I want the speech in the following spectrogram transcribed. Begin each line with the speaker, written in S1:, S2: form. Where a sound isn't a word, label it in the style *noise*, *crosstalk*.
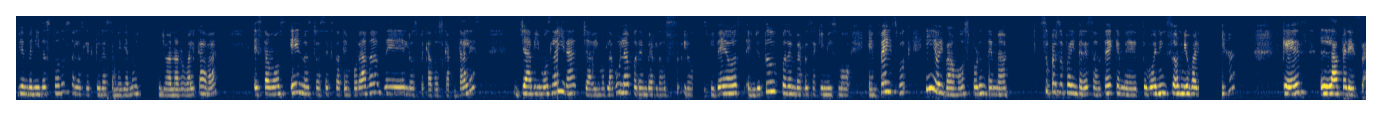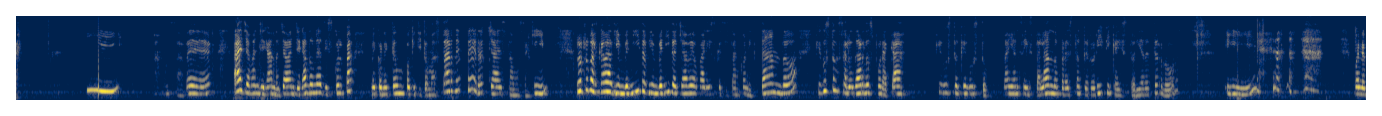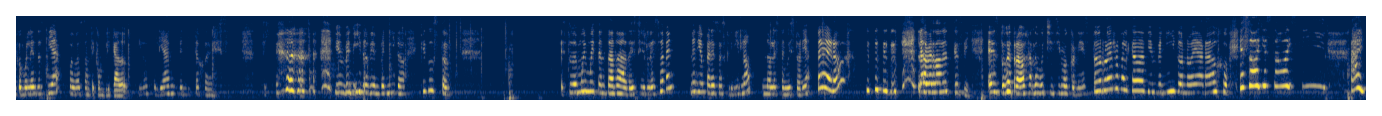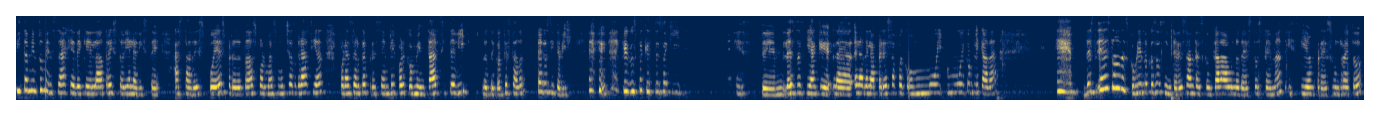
S1: Bienvenidos todos a las lecturas a medianoche. Joana Rubalcaba. Estamos en nuestra sexta temporada de Los Pecados Capitales. Ya vimos la ira, ya vimos la gula, pueden ver los, los videos en YouTube, pueden verlos aquí mismo en Facebook y hoy vamos por un tema súper, súper interesante que me tuvo en insomnio *laughs* varios días, que es la pereza. Y ver. Ah, ya van llegando, ya van llegando. Una disculpa, me conecté un poquitito más tarde, pero ya estamos aquí. Rotro Balcaba, bienvenido, bienvenido. Ya veo varios que se están conectando. Qué gusto saludarlos por acá. Qué gusto, qué gusto. Váyanse instalando para esta terrorífica historia de terror. Y *laughs* bueno, como les decía, fue bastante complicado. Diego Julián, bendito jueves. Sí. *laughs* bienvenido, bienvenido. Qué gusto. Estuve muy, muy tentada a decirles, ¿saben? Me dio pereza escribirlo, no les tengo historia, pero *laughs* la verdad es que sí, estuve trabajando muchísimo con esto. Roy Rubalcaba, bienvenido. Noé Araujo, es hoy, es hoy, sí. Ay, vi también tu mensaje de que la otra historia la viste hasta después, pero de todas formas, muchas gracias por hacerte presente y por comentar. Si te vi, no te he contestado, pero sí te vi. *laughs* Qué gusto que estés aquí. Este, les decía que la, de la pereza fue muy, muy complicada. Eh, he estado descubriendo cosas interesantes con cada uno de estos temas y siempre es un reto,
